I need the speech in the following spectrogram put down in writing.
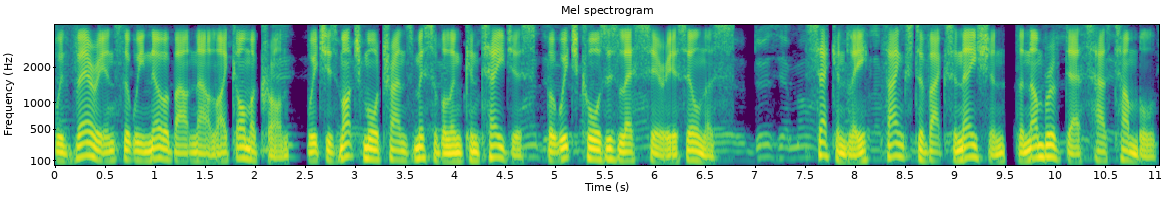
with variants that we know about now, like Omicron, which is much more transmissible and contagious, but which causes less serious illness. Secondly, thanks to vaccination, the number of deaths has tumbled.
